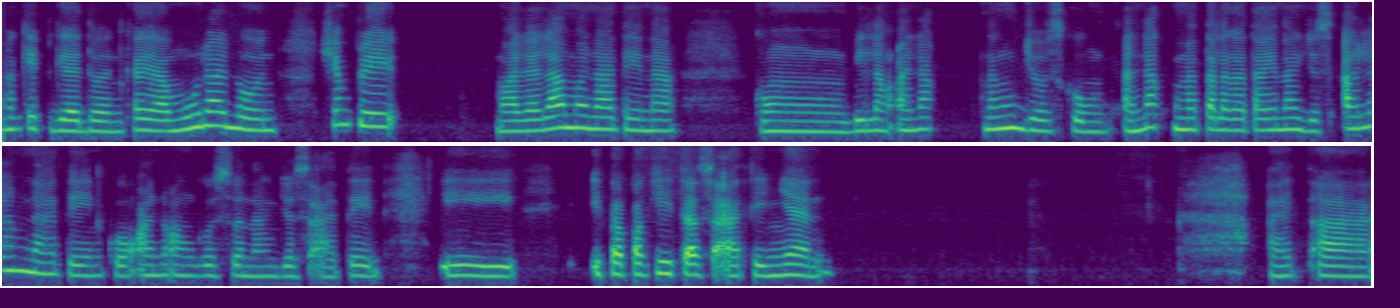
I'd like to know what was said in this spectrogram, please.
Bakit gano'n?" Kaya mula no'n siyempre malalaman natin na kung bilang anak ng Diyos, kung anak na talaga tayo ng Diyos, alam natin kung ano ang gusto ng Diyos sa atin. I ipapakita sa atin 'yan. At, ah,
